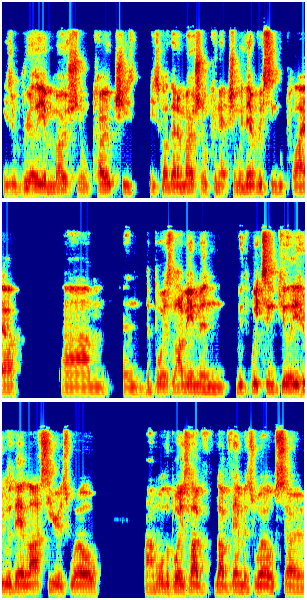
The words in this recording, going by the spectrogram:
he's a really emotional coach. He's he's got that emotional connection with every single player, um, and the boys love him. And with Witts and Gilly, who were there last year as well, um, all the boys love love them as well. So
